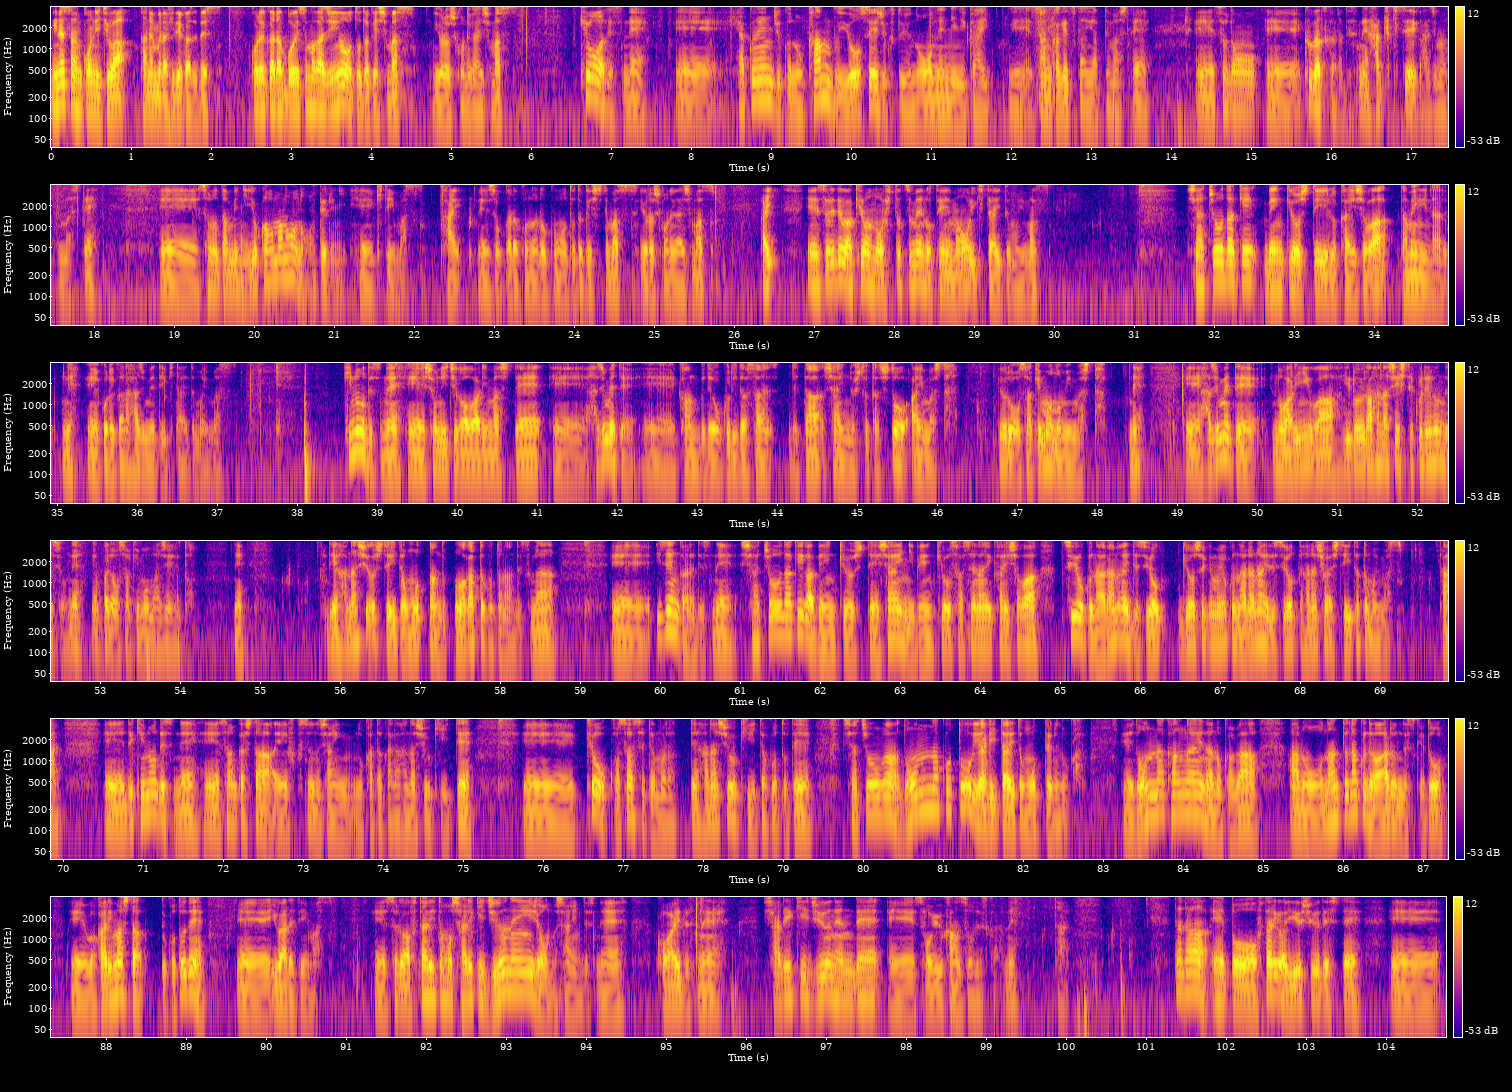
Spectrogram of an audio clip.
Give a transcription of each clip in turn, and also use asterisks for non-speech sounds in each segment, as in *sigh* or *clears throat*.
皆さんこんにちは。金村秀和です。これからボイスマガジンをお届けします。よろしくお願いします。今日はですね、えー、100年塾の幹部養成塾というのを年に2回、えー、3ヶ月間やってまして、えー、その、えー、9月からですね8期生が始まってまして、えー、そのために横浜の方のホテルに、え、来ています。はい、え、そこからこの録音をお届けしてます。よろしくお願いします。はい、えー、それでは今日の1つ目のテーマをいきたいと思います。社長だけ勉強している会社はダメになる。ね、えー、これから始めていきたいと思います。昨日ですね、えー、初日が終わりまして、えー、初めて、え、幹部で送り出された社員の人たちと会いました。夜お酒も飲みました。ね、えー、初めての割にはいろいろ話してくれるんですよね。やっぱりお酒も交えると。ね、で話をしていて思ったんで分かったことなんですが、えー、以前からですね社長だけが勉強して社員に勉強させない会社は強くならないですよ業績も良くならないですよって話はしていたと思います。はいえー、で昨日ですね、えー、参加した、えー、複数の社員の方から話を聞いて、えー、今日来させてもらって話を聞いたことで社長がどんなことをやりたいと思ってるのかえどんな考えなのかがあのなんとなくではあるんですけど、えー、分かりましたってことで、えー、言われています、えー、それは2人とも社歴10年以上の社員ですね。怖いですね。社歴10年で、えそういう感想ですからね、はい、ただ、えーと、2人は優秀でして、え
